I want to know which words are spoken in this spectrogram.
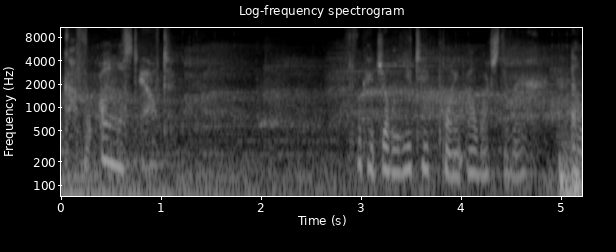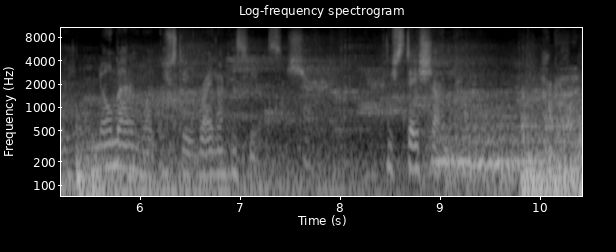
God, we're almost out. Okay, Joel, you take point. I'll watch the rear. Ellie, no matter what, you stay right on his heels. Sure. You stay sharp. I got it.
